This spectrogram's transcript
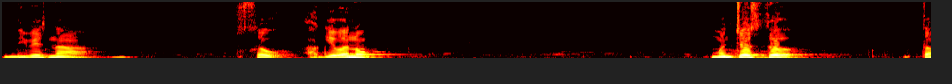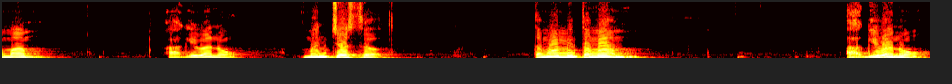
નિવેશના સૌ આગેવાનો, મંચસ્થ તમામ આગેવાનો, મંચસ્થ તમામે તમામ આગેવાનો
